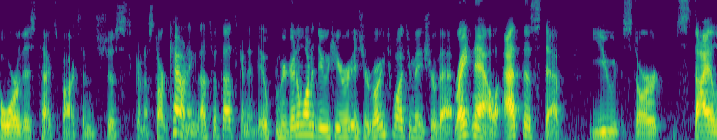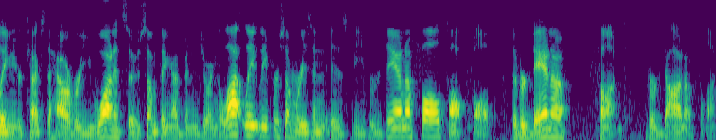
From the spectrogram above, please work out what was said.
for this text box and it's just to start counting. That's what that's to do. What you're want to do here is you're going to want to make sure that right now at this step, you start styling your text to however you want it. So something I've been enjoying a lot lately for some reason is the Verdana font, font, font the Verdana font, Verdana font.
